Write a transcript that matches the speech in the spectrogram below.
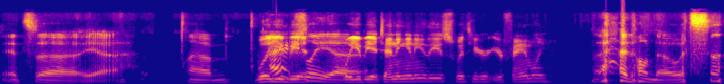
It's uh yeah. Um Will you be actually, will you uh, be attending any of these with your your family? I don't know. It's I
